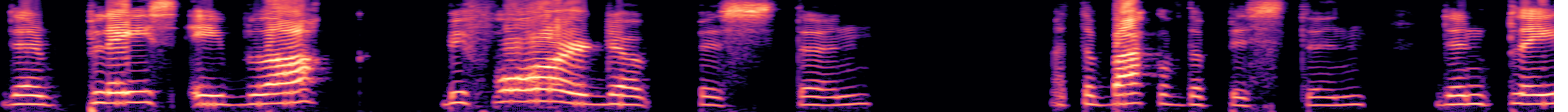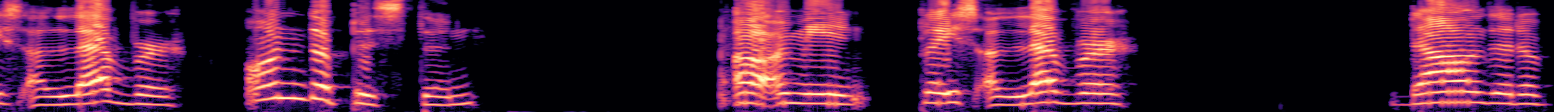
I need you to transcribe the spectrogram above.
then place a block before the piston at the back of the piston then place a lever on the piston uh, I mean place a lever down to the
